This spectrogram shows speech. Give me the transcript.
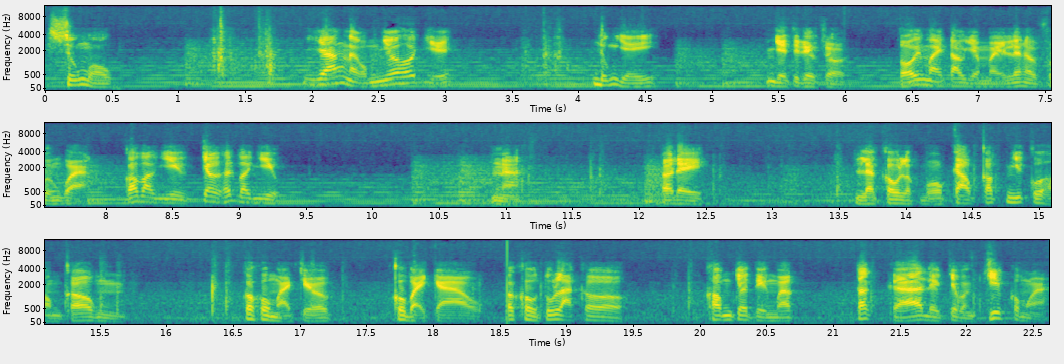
Xuống 1 Dáng nào cũng nhớ hết vậy? Đúng vậy. Vậy thì được rồi. Tối mai tao và mày lên hội Phượng Hoàng. Có bao nhiêu chơi hết bao nhiêu? Nè Ở đây Là câu lạc bộ cao cấp nhất của Hồng Kông. Có khu mạ trượt Khu bài cào Có khu tú la cơ Không cho tiền mặt Tất cả đều cho bằng chip không à.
